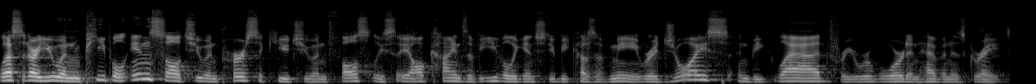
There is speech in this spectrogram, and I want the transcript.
Blessed are you when people insult you and persecute you and falsely say all kinds of evil against you because of me. Rejoice and be glad, for your reward in heaven is great.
